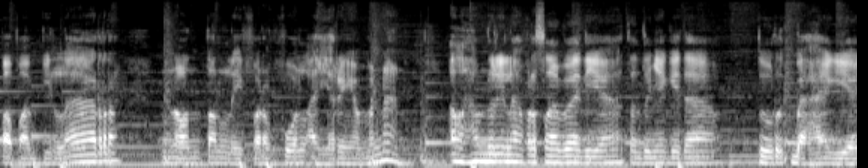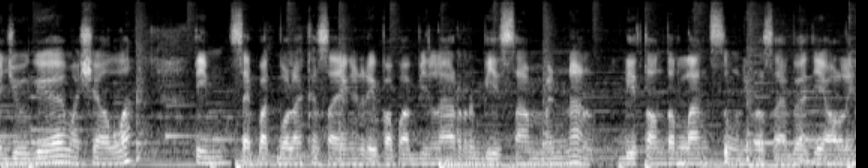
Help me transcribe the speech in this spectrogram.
Papa Bilar nonton Liverpool akhirnya menang. Alhamdulillah persahabat ya Tentunya kita turut bahagia juga Masya Allah tim sepak bola kesayangan dari Papa Bilar bisa menang ditonton langsung di persahabat ya oleh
